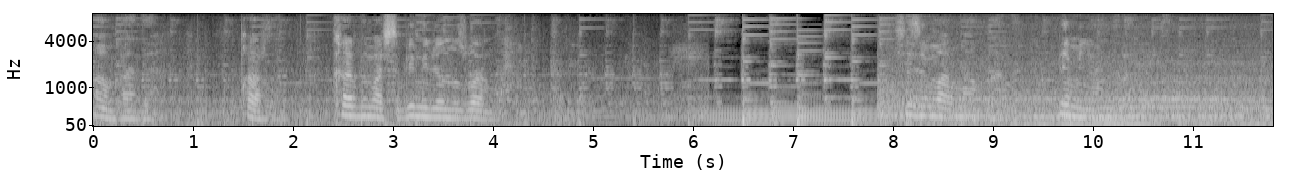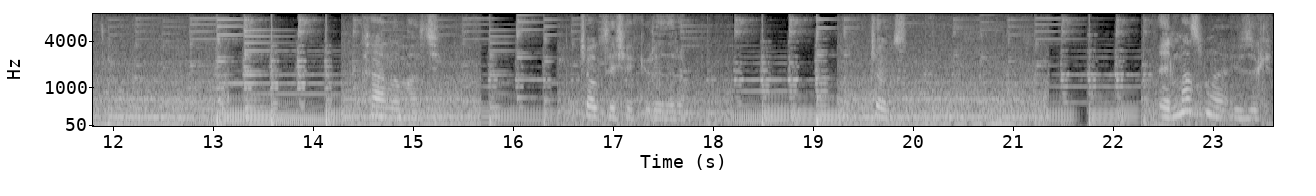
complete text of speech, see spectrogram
Hanımefendi. Pardon. Karnım açtı. Bir milyonunuz var mı? Sizin var mı hanımefendi? Bir milyon lira. Karnım aç. Çok teşekkür ederim. Çok. Elmas mı yüzük?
